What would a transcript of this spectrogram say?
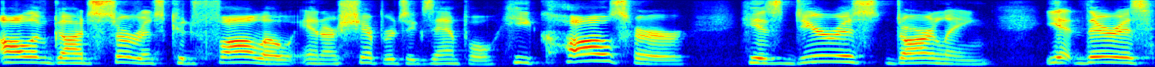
all of God's servants could follow in our shepherd's example. He calls her his dearest darling, yet there is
